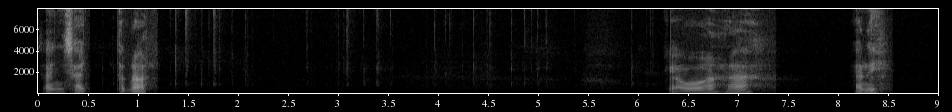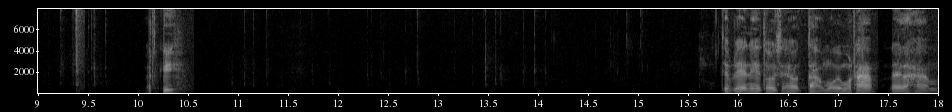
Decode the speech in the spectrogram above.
Danh sách, thực đơn. Kiểu là any bất kỳ. Tiếp đến thì tôi sẽ tạo mỗi một hàm. Đây là hàm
